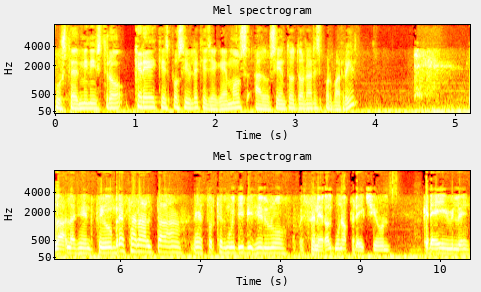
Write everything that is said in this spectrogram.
¿Usted, ministro, cree que es posible que lleguemos a 200 dólares por barril? La, incertidumbre es tan alta, Néstor, que es muy difícil uno pues, tener alguna predicción creíble,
